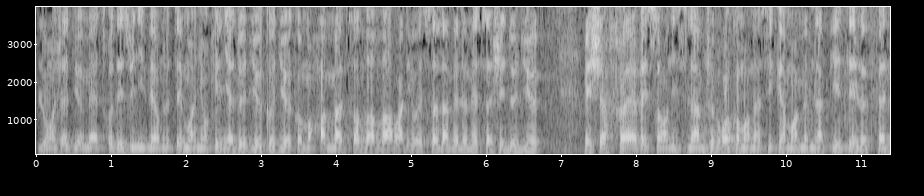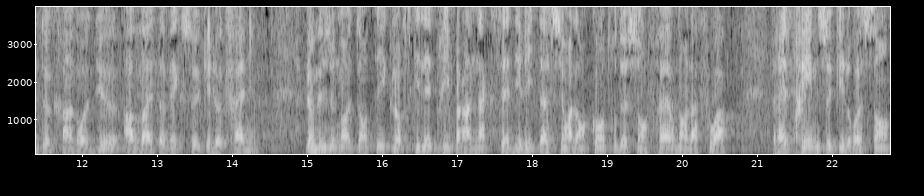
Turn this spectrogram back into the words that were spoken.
Louange à Dieu, maître des univers, nous témoignons qu'il n'y a de Dieu que Dieu, que Muhammad sallallahu alayhi wa est le messager de Dieu. Mes chers frères et sœurs en islam, je vous recommande ainsi qu'à moi-même la piété, le fait de craindre Dieu. Allah est avec ceux qui le craignent. Le musulman authentique, lorsqu'il est pris par un accès d'irritation à l'encontre de son frère dans la foi, réprime ce qu'il ressent,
